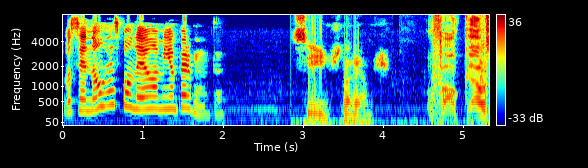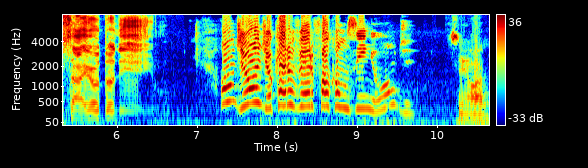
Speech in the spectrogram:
Você não respondeu a minha pergunta. Sim, estaremos. O Falcão saiu do ninho. Onde, onde? Eu quero ver o Falcãozinho. Onde? Senhora,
